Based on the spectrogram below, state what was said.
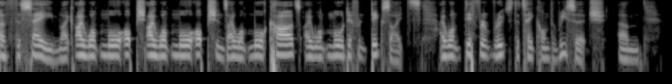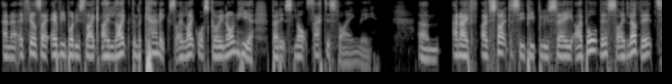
of the same. Like I want more options. I want more options. I want more cards. I want more different dig sites. I want different routes to take on the research. Um, and it feels like everybody's like, I like the mechanics. I like what's going on here, but it's not satisfying me. Um, and I've I've started to see people who say I bought this, I love it,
